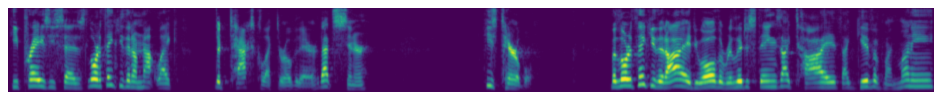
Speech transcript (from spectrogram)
he prays, he says, Lord, thank you that I'm not like the tax collector over there, that sinner. He's terrible. But Lord, thank you that I do all the religious things. I tithe, I give of my money,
